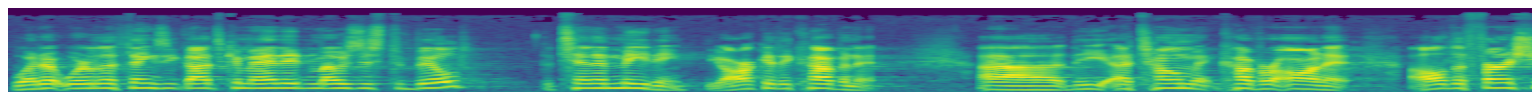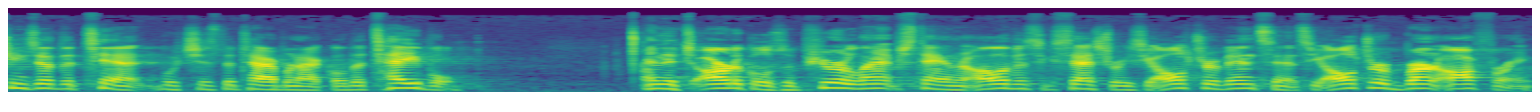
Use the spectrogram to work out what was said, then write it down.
What are, what are the things that God's commanded Moses to build? The tent of meeting, the Ark of the Covenant, uh, the atonement cover on it, all the furnishings of the tent, which is the tabernacle, the table, and its articles, the pure lampstand and all of its accessories, the altar of incense, the altar of burnt offering,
